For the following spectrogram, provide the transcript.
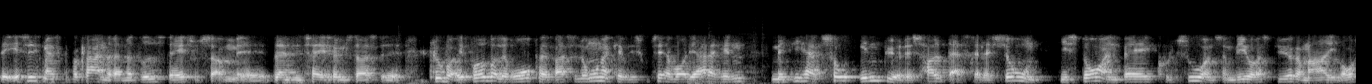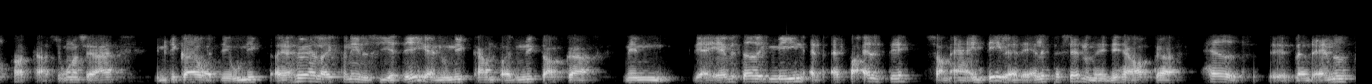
det, jeg synes man skal forklare en Real Madrid status som øh, blandt de tre fem største klubber i fodbold Europa. Barcelona kan vi diskutere, hvor de er derhenne. Men de her to indbyrdes hold, deres relation, historien bag kulturen, som vi jo også styrker meget i vores podcast, Jonas og jeg, jamen det gør jo, at det er unikt. Og jeg hører heller ikke panelet sige, at det ikke er en unik kamp og et unikt opgør. Men jeg vil stadigvæk mene, at, at for alt det, som er en del af det, alle patienterne i det her opgør, havde øh, blandt andet,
